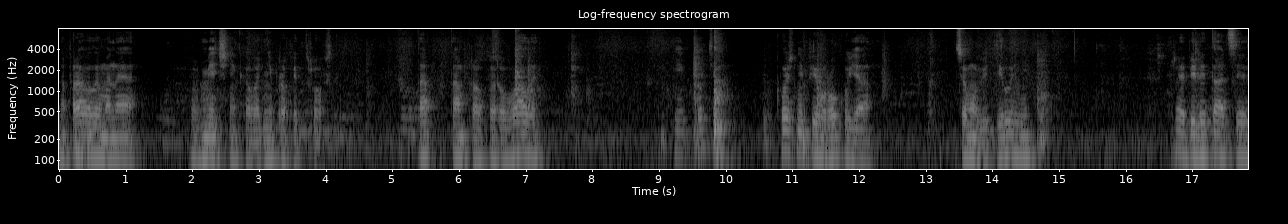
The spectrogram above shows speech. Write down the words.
Направили мене в Мечникова, Дніпропетровськ. Там, там прооперували. І потім кожні півроку я в цьому відділенні реабілітації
